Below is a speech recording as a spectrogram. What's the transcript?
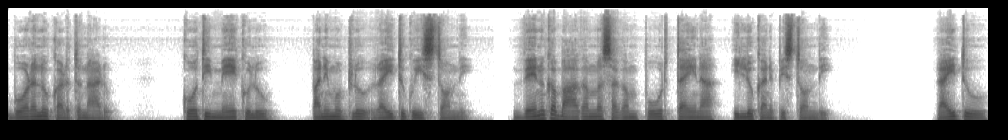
బోడలు కడుతున్నాడు. కోతి మేకులు పనిముట్లు రైతుకు ఇస్తోంది. వెనుక భాగంలో సగం పూర్తయిన ఇల్లు కనిపిస్తోంది. రైతు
